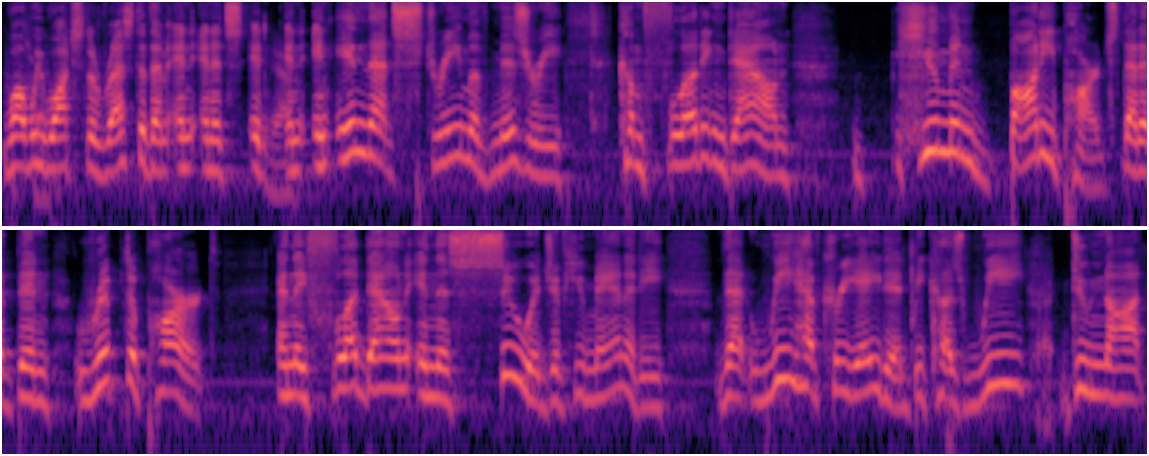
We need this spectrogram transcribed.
while we watch the rest of them and, and it's it, Yeah. and, and in that stream of misery come flooding down human body parts that have been ripped apart and they flood down in this sewage of humanity that we have created because we do not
